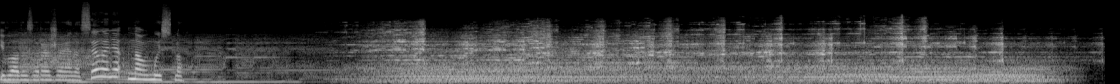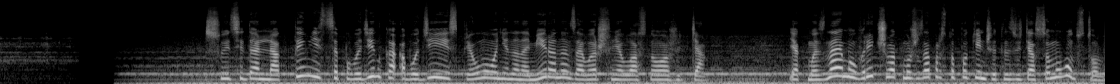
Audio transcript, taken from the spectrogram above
і влада заражає населення навмисно. Суїцидальна активність це поведінка або дії, спрямовані на намірене завершення власного життя. Як ми знаємо, в чувак може запросто покінчити життя самогубством,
